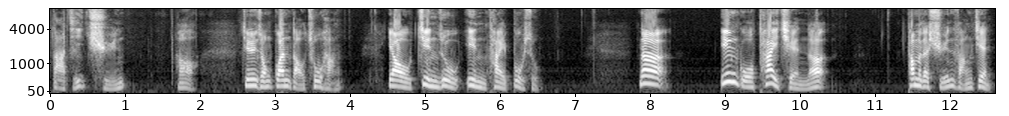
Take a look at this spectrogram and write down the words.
打击群，好，今天从关岛出航，要进入印太部署。那英国派遣了他们的巡防舰，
